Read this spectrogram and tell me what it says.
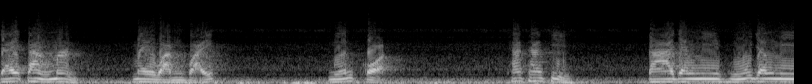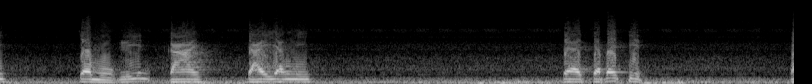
ใจตั้งมั่น ไม่หวั่นไหว เหมือนกอดทั้งทั้งที่ตายังมีหูยังมี จมูกลิ้นกาย ใจยังมี แต่จะไปติด ไป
